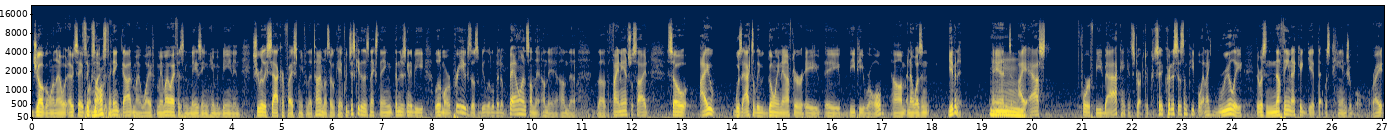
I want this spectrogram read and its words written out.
juggle, and I would I would say, It's but my- thank God, my wife, I mean, my wife is an amazing human being, and she really sacrificed me for the time. And I was like, okay, if we just get to this next thing, then there's going to be a little more reprieve because there's will be a little bit of balance on the on the on the the, the financial side. So I was actively going after a, a VP role, um, and I wasn't given it. And Mm. I asked for feedback and constructive criticism people and i really there was nothing i could get that was tangible right?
